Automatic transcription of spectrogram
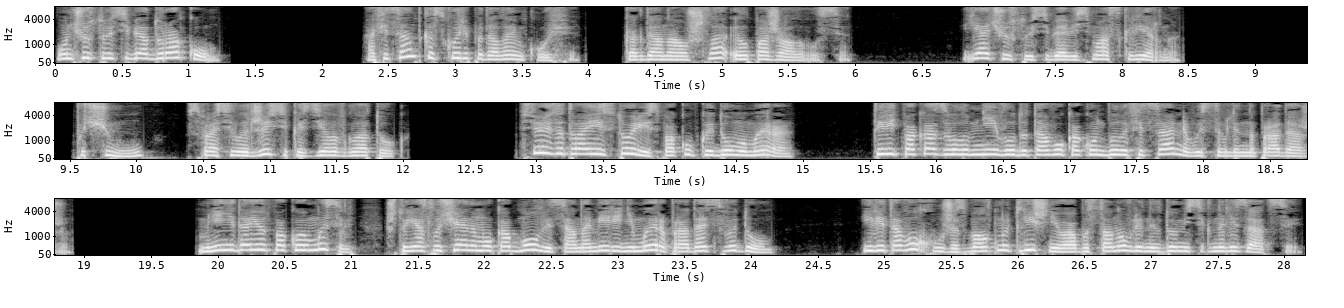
Он чувствует себя дураком». Официантка вскоре подала им кофе. Когда она ушла, Эл пожаловался. «Я чувствую себя весьма скверно». «Почему?» — спросила Джессика, сделав глоток. «Все из-за твоей истории с покупкой дома мэра. Ты ведь показывала мне его до того, как он был официально выставлен на продажу. Мне не дает покоя мысль, что я случайно мог обмолвиться о намерении мэра продать свой дом. Или того хуже, сболтнуть лишнего об установленной в доме сигнализации.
